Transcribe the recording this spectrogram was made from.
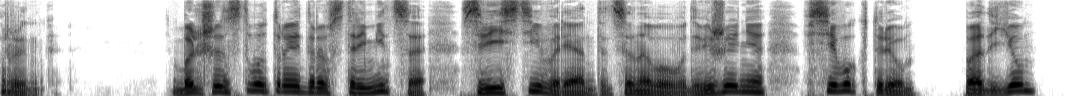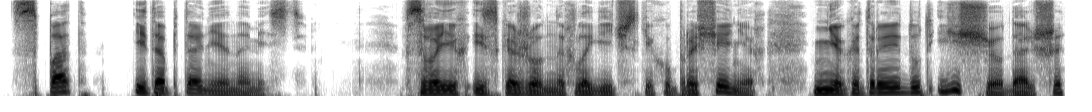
рынка. Большинство трейдеров стремится свести варианты ценового движения всего к трем – подъем, спад и топтание на месте. В своих искаженных логических упрощениях некоторые идут еще дальше,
